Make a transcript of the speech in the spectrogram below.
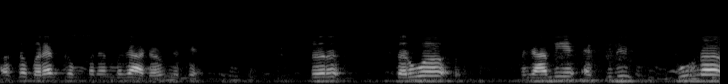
असं बऱ्याच कंपन्यांमध्ये आढळून येते. तर सर्व म्हणजे आम्ही ऍक्च्युली पूर्ण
